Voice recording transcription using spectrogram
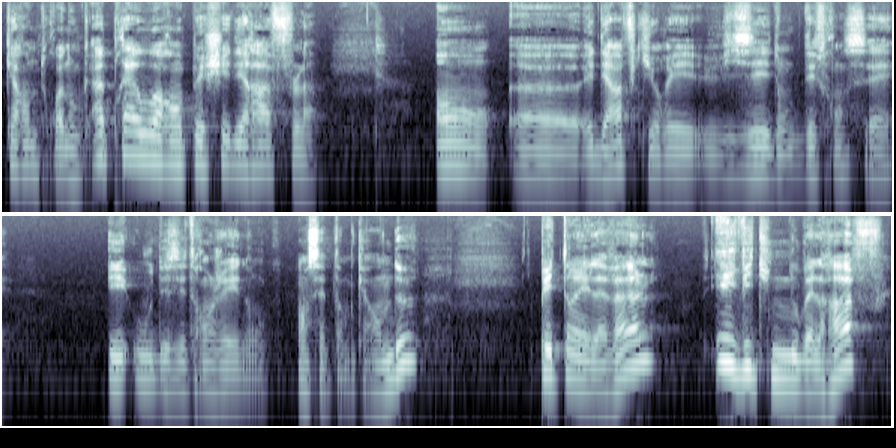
43. Donc après avoir empêché des rafles en, euh, et des rafles qui auraient visé donc des Français et ou des étrangers donc en septembre 42, Pétain et Laval évitent une nouvelle rafle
